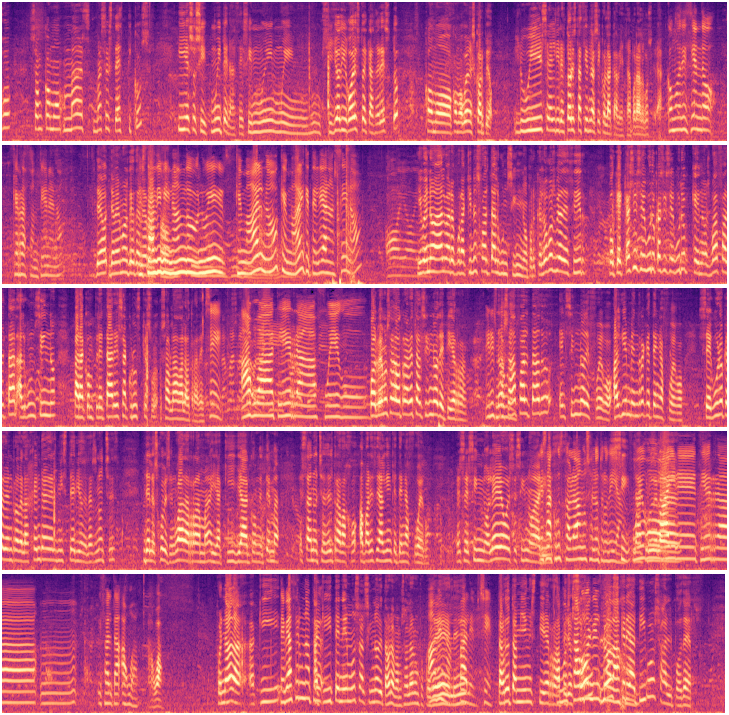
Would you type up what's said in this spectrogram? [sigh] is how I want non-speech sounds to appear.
trabajo son como más, más escépticos y eso sí, muy tenaces y muy, muy... Si yo digo esto, hay que hacer esto, como, como buen escorpio. Luis, el director, está haciendo así con la cabeza, por algo será. Como diciendo, qué razón tiene, ¿no? De- debemos de tener Está razón. adivinando, Luis. Qué mal, ¿no? Qué mal que te lean así, ¿no? Y bueno, Álvaro, por aquí nos falta algún signo, porque luego os voy a decir, porque casi seguro, casi seguro que nos va a faltar algún signo para completar esa cruz que os, os hablaba la otra vez. Sí, agua, tierra, fuego. Volvemos a- otra vez al signo de tierra. Nos ha faltado el signo de fuego. Alguien vendrá que tenga fuego. Seguro que dentro de la gente del misterio de las noches, de los jueves en Guadarrama y aquí ya con el tema esta noche del trabajo, aparece alguien que tenga fuego. Ese signo Leo, ese signo Aries. Esa cruz que hablábamos el otro día. Sí, la fuego, cruz de la- aire, tierra. mm, y falta agua. Agua. Pues nada, aquí, Te voy a hacer una aquí tenemos al signo de Tauro. Vamos a hablar un poco Ah, de él. ¿eh? vale, sí. Tauro también es tierra, Como pero Tauro son los trabajo. creativos al poder.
